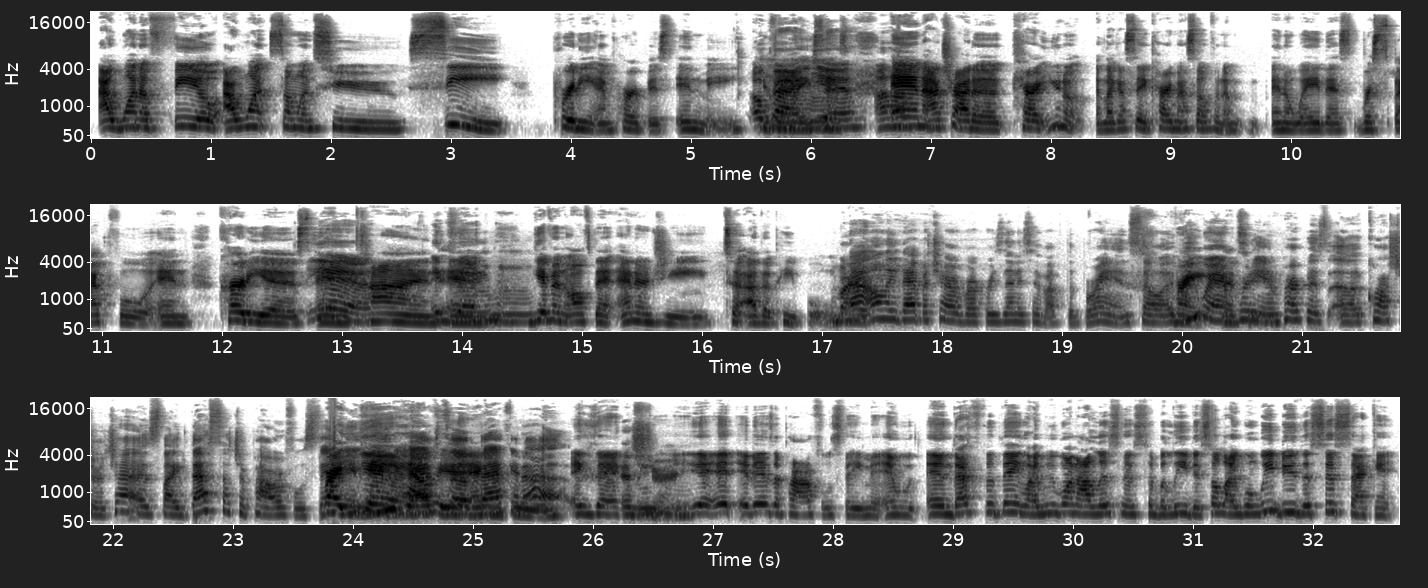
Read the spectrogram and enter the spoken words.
I want to feel i want someone to see pretty and purpose in me. Okay, yeah. uh-huh. And I try to carry, you know, like I said, carry myself in a in a way that's respectful and courteous Yeah, and kind exactly. and Mhm. giving off that energy to other people. Right. Not only that, but you're a representative of the brand. So if Right, you wearing pretty it. and purpose uh, across your chest, like that's such a powerful statement. Right, you can't You have to acting back it up. Exactly. That's true. Yeah, it, it is a powerful statement, and and that's the thing. Like we want our listeners to believe it. So like when we do the sis second,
